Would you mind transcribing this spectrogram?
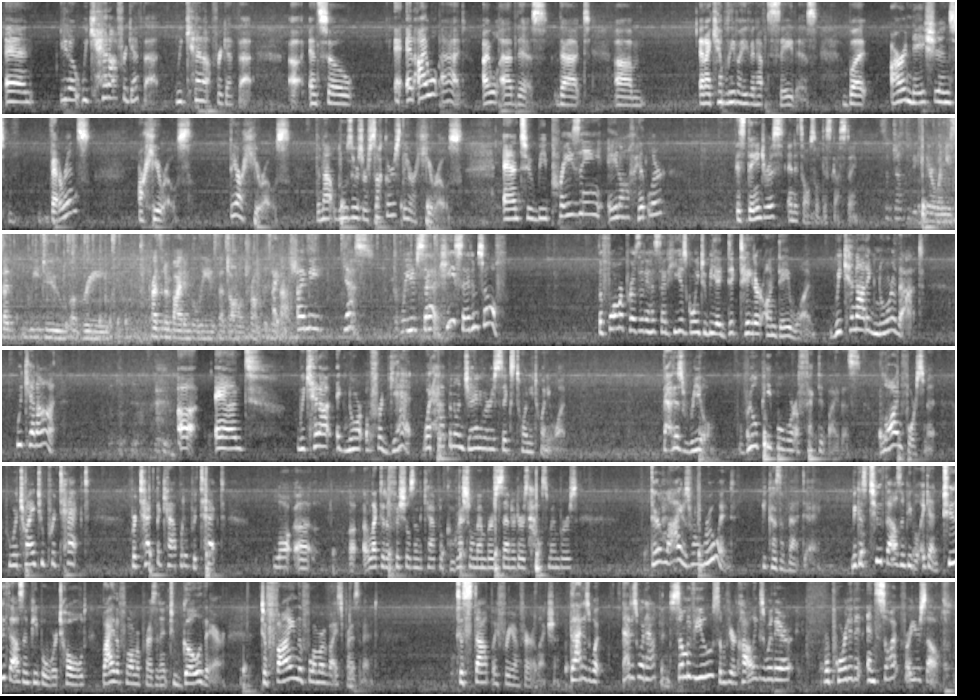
And, you know, we cannot forget that. We cannot forget that. Uh, and so, and I will add, I will add this that, um, and I can't believe I even have to say this, but our nation's veterans are heroes. They are heroes. They're not losers or suckers, they are heroes. And to be praising Adolf Hitler is dangerous and it's also disgusting. So just to be clear, when you said we do agree, President Biden believes that Donald Trump is a fascist. I mean, yes, we have said, he said himself. The former president has said he is going to be a dictator on day one. We cannot ignore that. We cannot. Uh, and we cannot ignore or forget what happened on January 6, 2021. That is real. Real people were affected by this. Law enforcement who were trying to protect, protect the Capitol, protect law, uh, uh, elected officials in the Capitol, congressional members, senators, House members. Their lives were ruined because of that day. Because 2,000 people, again, 2,000 people were told by the former president to go there, to find the former vice president, to stop a free and fair election. That is what that is what happened. Some of you, some of your colleagues were there, reported it, and saw it for yourself.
